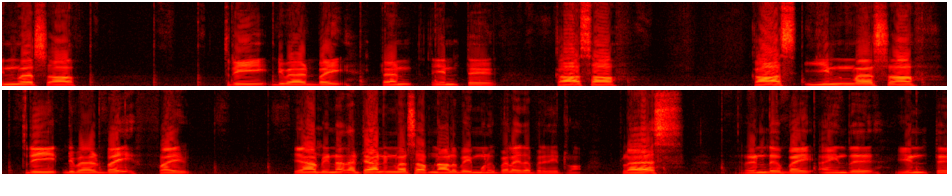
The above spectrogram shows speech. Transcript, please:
inverse of three divide by ten into cos of cos inverse of three divide by five ஏன் அப்படின்னா அந்த டேன் இன்வெர்ஸ் ஆஃப் நாலு பை மூணுக்கு பேரில் இதை பிரதிட்டுறோம் ப்ளஸ் ரெண்டு பை ஐந்து இன்ட்டு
